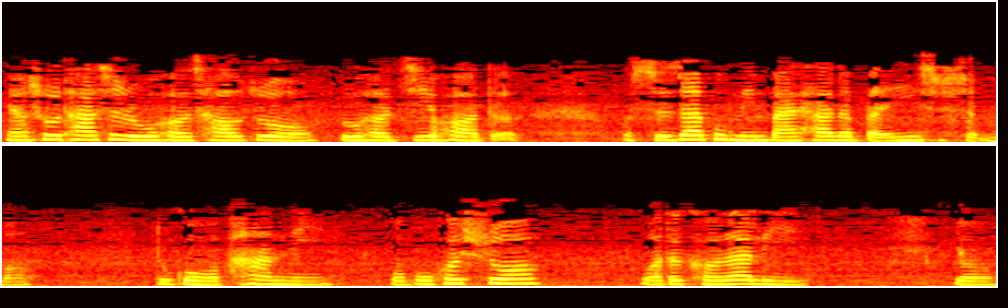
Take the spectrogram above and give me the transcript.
描述它是如何操作、如何计划的。我实在不明白它的本意是什么。如果我怕你，我不会说我的口袋里。有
